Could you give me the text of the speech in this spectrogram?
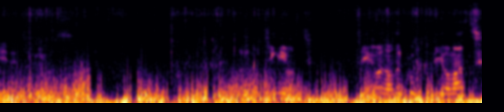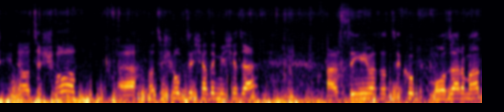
এই যে চিংড়ি মাছ আসলে চিংড়ি মাছ চিংড়ি মাছ আমাদের খুব প্রিয় মাছ এটা হচ্ছে সব হচ্ছে সবজির সাথে মিশে যায়। আর চিংড়ি মাছ হচ্ছে খুব মজার মাছ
